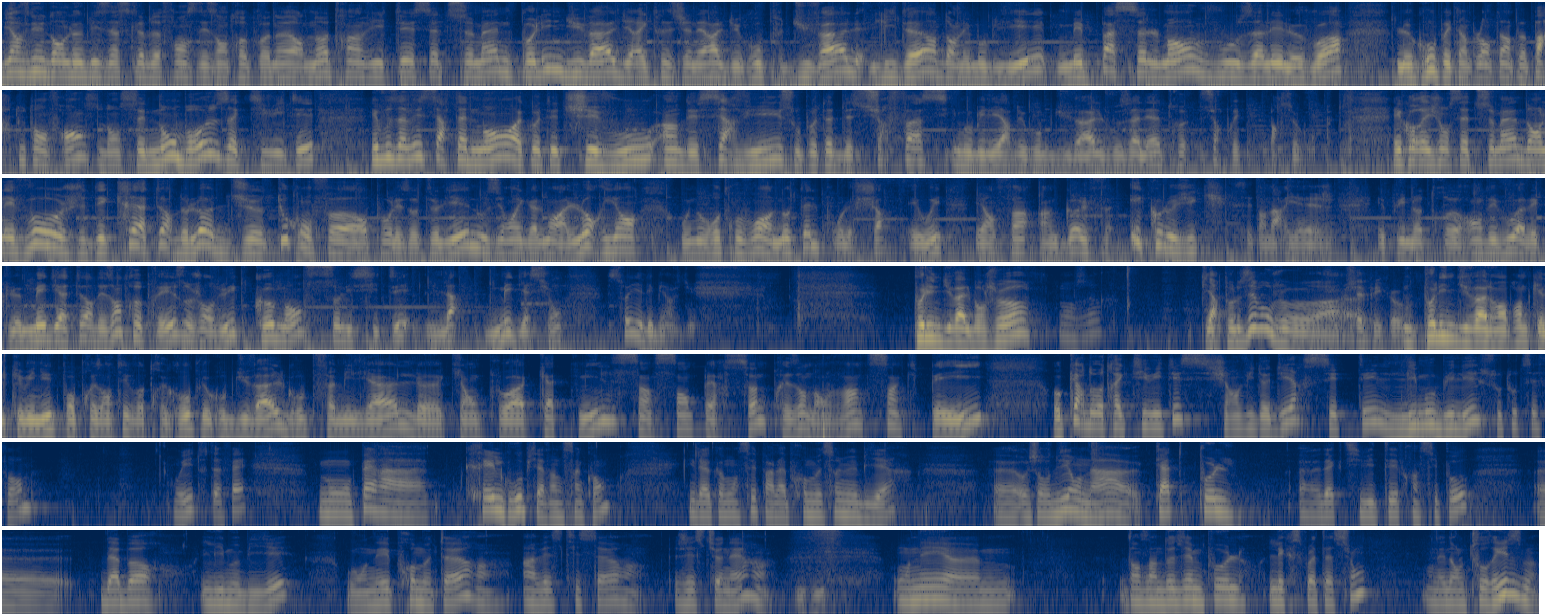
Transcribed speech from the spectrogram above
Bienvenue dans le Business Club de France des entrepreneurs. Notre invitée cette semaine, Pauline Duval, directrice générale du groupe Duval, leader dans l'immobilier, mais pas seulement, vous allez le voir. Le groupe est implanté un peu partout en France dans ses nombreuses activités et vous avez certainement à côté de chez vous un des services ou peut-être des surfaces immobilières du groupe Duval. Vous allez être surpris par ce groupe. Et corrigeons cette semaine dans les Vosges des créateurs de lodge tout confort pour les hôteliers. Nous irons également à Lorient où nous retrouverons un hôtel pour les chats. Et oui, et enfin un golf écologique, c'est en Ariège. Et puis notre rendez-vous avec le médiateur des entreprises aujourd'hui, comment solliciter la médiation. Soyez les bienvenus. Pauline Duval, bonjour. Bonjour. Pierre Pelouzet, bonjour. Picot. Pauline Duval, on va prendre quelques minutes pour présenter votre groupe, le groupe Duval, groupe familial euh, qui emploie 4500 personnes présentes dans 25 pays. Au cœur de votre activité, j'ai envie de dire, c'était l'immobilier sous toutes ses formes? Oui, tout à fait. Mon père a créé le groupe il y a 25 ans. Il a commencé par la promotion immobilière. Euh, Aujourd'hui, on a euh, quatre pôles euh, d'activité principaux. Euh, D'abord, l'immobilier, où on est promoteur, investisseur, gestionnaire. On est dans un deuxième pôle, l'exploitation. On est dans le tourisme,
